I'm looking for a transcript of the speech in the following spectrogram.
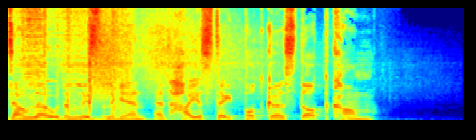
Download and listen again at highestatepodcast.com.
